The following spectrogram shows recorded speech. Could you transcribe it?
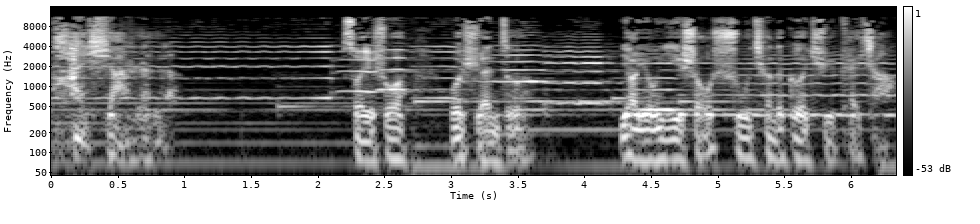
太吓人了。所以说我选择要用一首抒情的歌曲开场。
